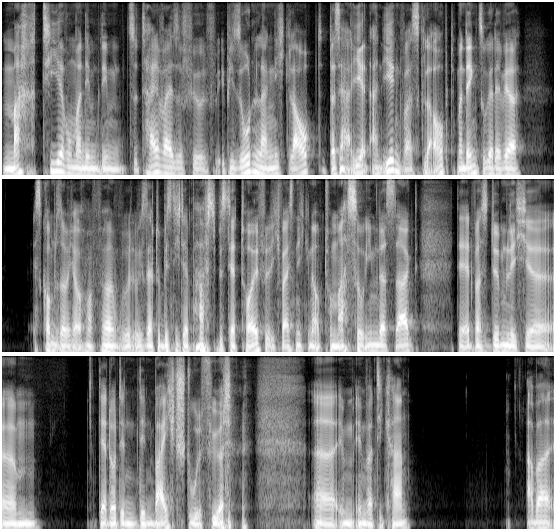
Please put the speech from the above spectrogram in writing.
Machttier, wo man dem, dem so teilweise für, für Episoden lang nicht glaubt, dass er an irgendwas glaubt. Man denkt sogar, der wäre es kommt, das habe ich auch mal vorher gesagt, du bist nicht der Papst, du bist der Teufel. Ich weiß nicht genau, ob Tommaso ihm das sagt, der etwas dümmliche ähm, der dort den, den Beichtstuhl führt äh, im, im Vatikan. Aber,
